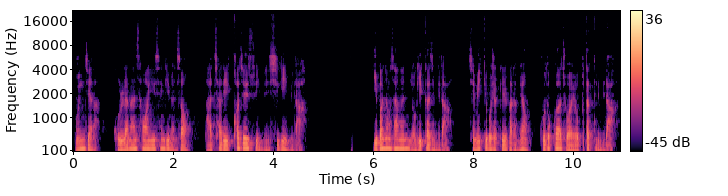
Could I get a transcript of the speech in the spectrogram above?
문제나 곤란한 상황이 생기면서 마찰이 커질 수 있는 시기입니다. 이번 영상은 여기까지입니다. 재밌게 보셨길 바라며 구독과 좋아요 부탁드립니다.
